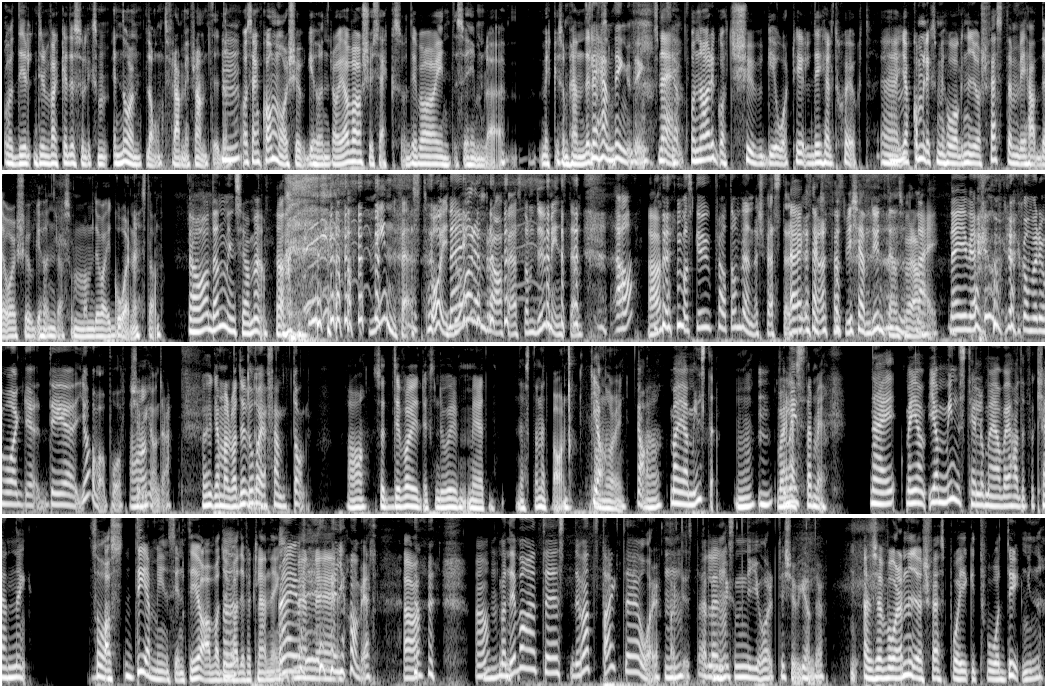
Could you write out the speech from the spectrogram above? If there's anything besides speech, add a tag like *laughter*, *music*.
och det, det verkade så liksom enormt långt fram i framtiden. Mm. Och Sen kom år 2000 och jag var 26 och det var inte så himla mycket som hände. Det liksom. hände ingenting Nej, och nu har det gått 20 år till. Det är helt sjukt. Eh, Mm. Jag kommer liksom ihåg nyårsfesten vi hade år 2000, som om det var igår nästan. Ja, den minns jag med. Ja. *laughs* Min fest? Oj, Nej. var det en bra fest, om du minns den. Ja, Ja. *laughs* man ska ju prata om vänners fester. Ja, exakt, fast vi kände ju inte ens varandra. Nej, nej men jag, kommer ihåg det jag var på Ja. 2000. Och hur gammal var du då? Då var jag 15. Ja, så det var ju, liksom, du var ju mer ett, nästan ett barn, Ja. tonåring. Ja, Men jag minns det. Mm. Mm. Var det hästar med? nej, men jag, jag minns till och med vad jag hade för klänning. Så. Alltså, det minns inte jag, vad du Nej. hade för klänning. nej, men, *laughs* eh, jag vet. ja. *laughs* Ja, Mhm. Men det var, ett, eh, det var ett starkt eh, år Mm. faktiskt. Eller Mm. liksom nyår till 2000. alltså, vår nyårsfest pågick i två dygn.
